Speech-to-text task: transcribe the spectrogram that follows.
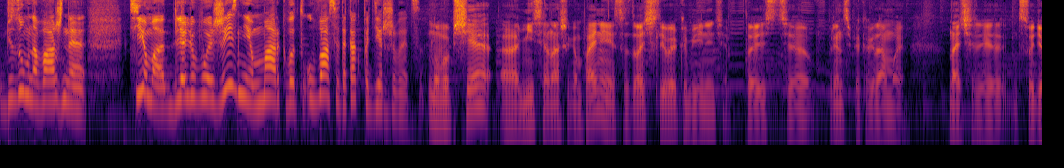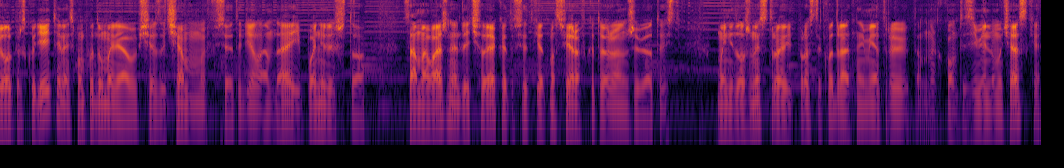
безумно важная тема для любой жизни. Марк, вот у вас это как поддерживается? Ну, вообще, э, миссия нашей компании — создавать счастливое комьюнити. То есть, э, в принципе, когда мы начали свою девелоперскую деятельность, мы подумали, а вообще зачем мы все это делаем, да, и поняли, что самое важное для человека — это все-таки атмосфера, в которой он живет. То есть мы не должны строить просто квадратные метры там, на каком-то земельном участке.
